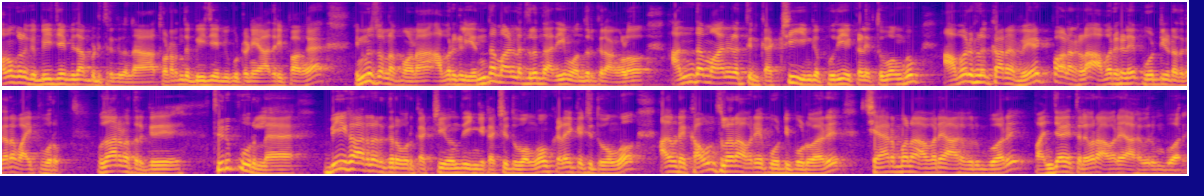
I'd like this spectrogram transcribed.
அவங்களுக்கு பிஜேபி தான் பிடிச்சிருக்குதுன்னா தொடர்ந்து பிஜேபி கூட்டணியை ஆதரிப்பாங்க. இன்னும் சொல்லப்போனால் அவர்கள் எந்த மாநிலத்திலேருந்து அதிகம் வந்திருக்கிறாங்களோ அந்த மாநிலத்தின் கட்சி இங்கே புதிய கிளை துவங்கும். அவர்களுக்கான வேட்பாளர்களை அவர்களே போட்டியிடுறதுக்கான வாய்ப்பு வரும். உதாரணத்திற்கு திருப்பூரில் பீகாரில் இருக்கிற ஒரு கட்சி வந்து இங்கே கட்சி துவங்கும் கிளை கட்சி துவங்கும். அதனுடைய கவுன்சிலராக அவரே போட்டி போடுவார். சேர்மனாக அவரே ஆக விரும்புவார். பஞ்சாயத்து தலைவர் அவரே ஆக விரும்புவார்.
